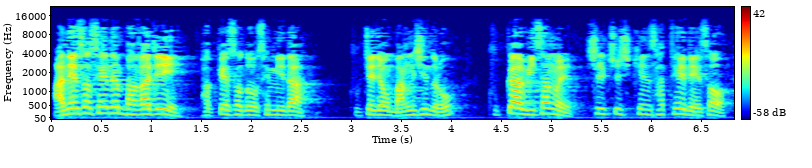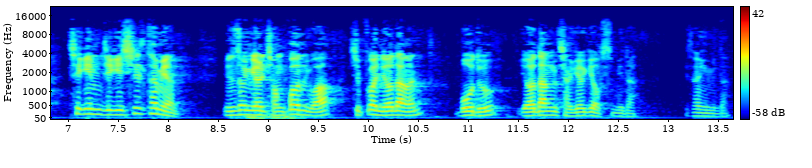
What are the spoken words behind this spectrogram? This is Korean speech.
안에서 새는 바가지 밖에서도 셉니다. 국제적 망신으로 국가 위상을 실추시킨 사태에 대해서 책임지기 싫다면 윤석열 정권과 집권 여당은 모두 여당 자격이 없습니다. 이상입니다.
